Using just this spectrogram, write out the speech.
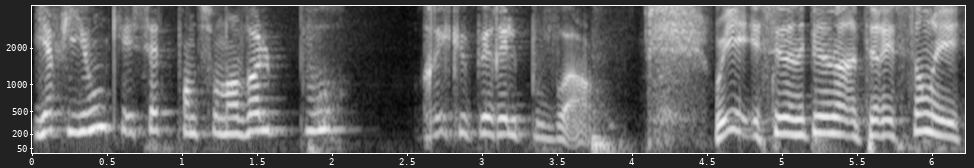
il y a Fillon qui essaie de prendre son envol pour récupérer le pouvoir. Oui, et c'est un épisode intéressant et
